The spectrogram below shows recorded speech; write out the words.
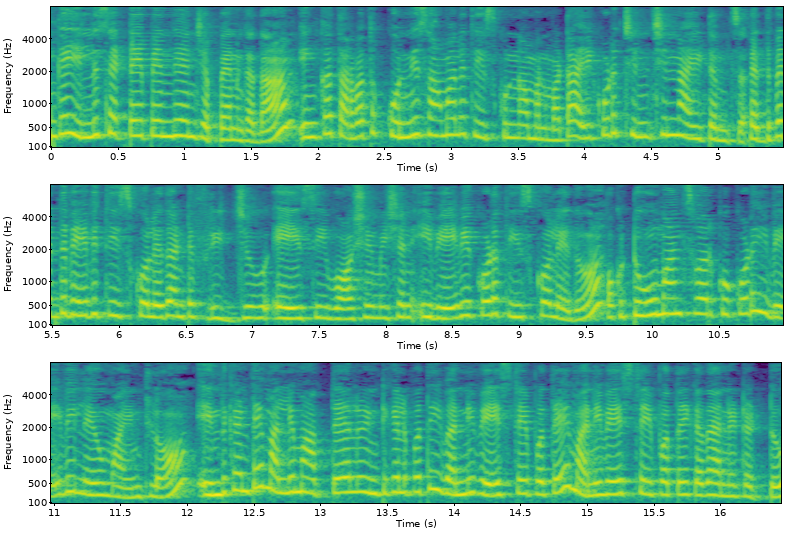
ఇంకా ఇల్లు సెట్ అయిపోయింది అని చెప్పాను కదా. ఇంకా తర్వాత కొన్ని సామాన్లు తీసుకున్నాం అనమాట అవి కూడా చిన్న చిన్న ఐటమ్స్ పెద్ద పెద్దవి ఏవి తీసుకోలేదు. అంటే ఫ్రిడ్జ్ ఏసీ వాషింగ్ మిషన్ ఇవేవి కూడా తీసుకోలేదు. ఒక టూ మంత్స్ వరకు కూడా ఇవేవి లేవు మా ఇంట్లో. ఎందుకంటే మళ్ళీ మా అత్తయ్యలు ఇంటికి వెళ్ళిపోతే ఇవన్నీ వేస్ట్ అయిపోతాయి మనీ వేస్ట్ అయిపోతాయి కదా అనేటట్టు.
